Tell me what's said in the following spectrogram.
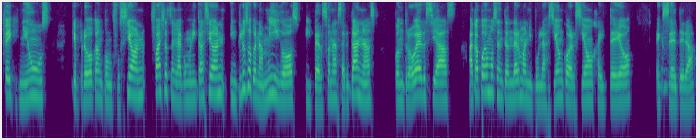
fake news, que provocan confusión, fallas en la comunicación, incluso con amigos y personas cercanas, controversias. Acá podemos entender manipulación, coerción, heiteo, etc.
